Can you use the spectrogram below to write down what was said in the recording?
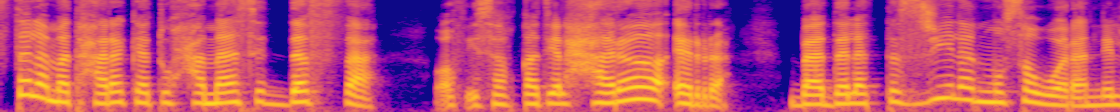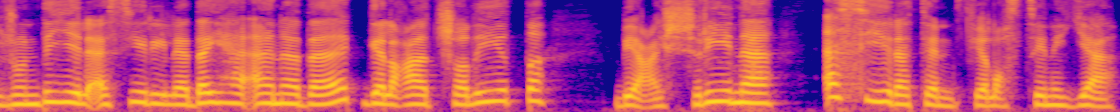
استلمت حركة حماس الدفة وفي صفقة الحرائر. بادلت تسجيلا مصورا للجندي الأسير لديها آنذاك جلعاد شليط بعشرين أسيرة فلسطينية.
